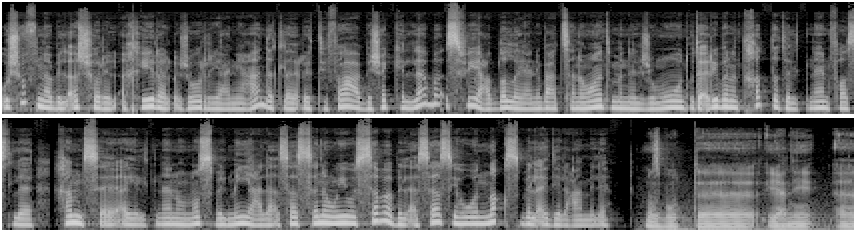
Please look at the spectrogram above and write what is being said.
وشفنا بالأشهر الأخيرة الأجور يعني عادت للارتفاع بشكل لا بأس فيه عبد الله يعني بعد سنوات من الجمود وتقريبا تخطت ال 2.5 أي ال 2.5% على أساس سنوي والسبب الأساسي هو النقص بالأيدي العاملة. مزبوط. آه، يعني آه،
